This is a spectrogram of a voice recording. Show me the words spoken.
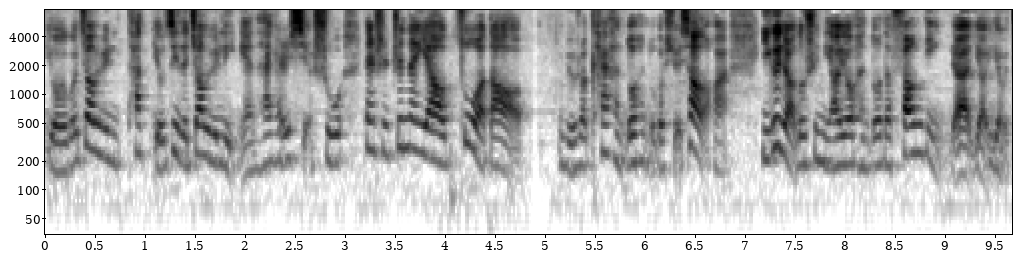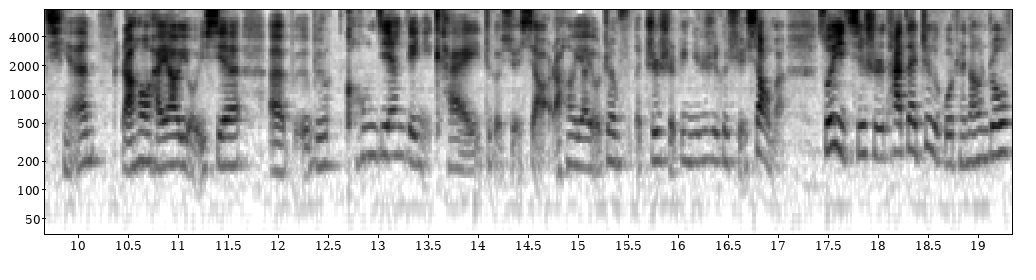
有一个教育，他有自己的教育理念，他开始写书，但是真的要做到。比如说开很多很多个学校的话，一个角度是你要有很多的 funding，呃，有有钱，然后还要有一些呃，比比如空间给你开这个学校，然后要有政府的支持，毕竟这是一个学校嘛。所以其实他在这个过程当中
